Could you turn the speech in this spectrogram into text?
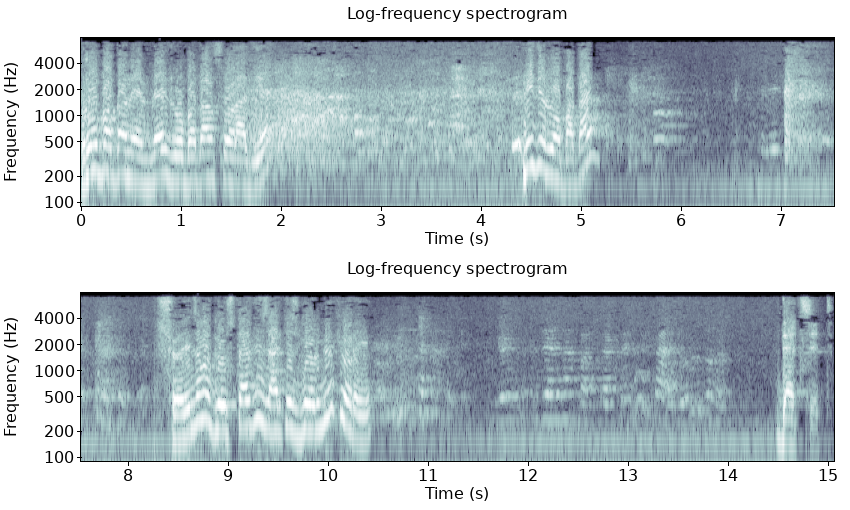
robadan evvel robadan sonra diye nedir robadan? Söylediniz ama gösterdiniz herkes görmüyor ki orayı. That's it.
